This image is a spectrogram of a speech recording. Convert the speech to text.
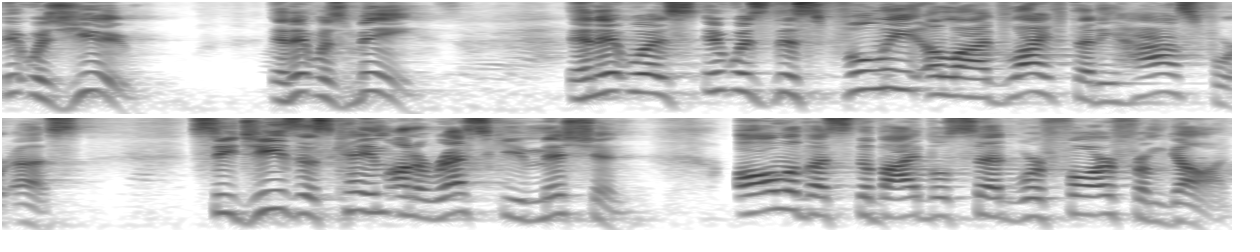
it was you, and it was me. And it was, it was this fully alive life that he has for us. See, Jesus came on a rescue mission. All of us, the Bible said, were far from God.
